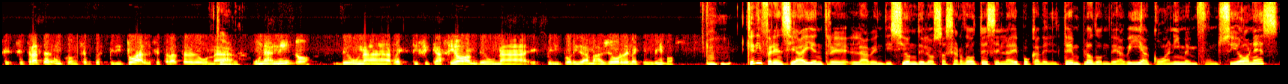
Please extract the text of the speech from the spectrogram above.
Se, trata de un concepto espiritual, se trata de una, un anhelo de una rectificación, de una espiritualidad mayor de la que vivimos. ¿Qué diferencia hay entre la bendición de los sacerdotes en la época del templo, donde había coanim en funciones?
